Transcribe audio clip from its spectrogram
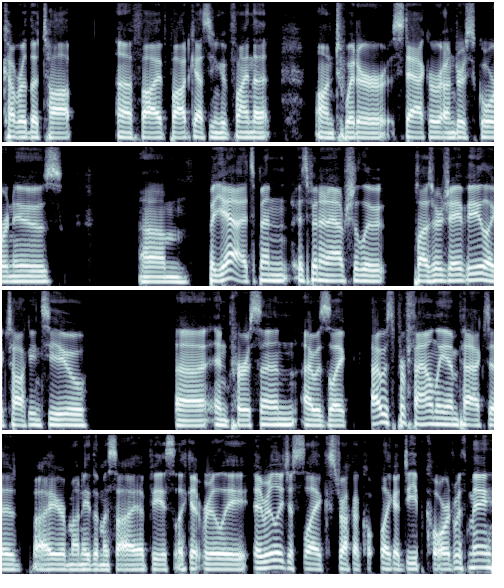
cover the top uh, five podcasts. You can find that on Twitter, stacker underscore news. Um, but yeah, it's been it's been an absolute pleasure, JV. Like talking to you uh, in person. I was like, I was profoundly impacted by your "Money the Messiah" piece. Like it really, it really just like struck a like a deep chord with me,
